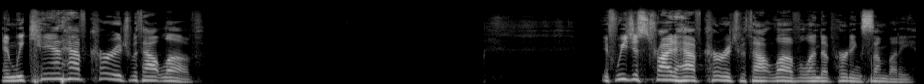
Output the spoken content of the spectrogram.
And we can't have courage without love. If we just try to have courage without love, we'll end up hurting somebody.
